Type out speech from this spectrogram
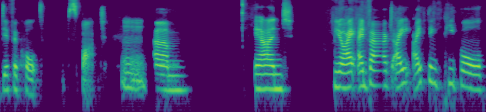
difficult spot. Mm. Um, and you know i in fact i i think people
